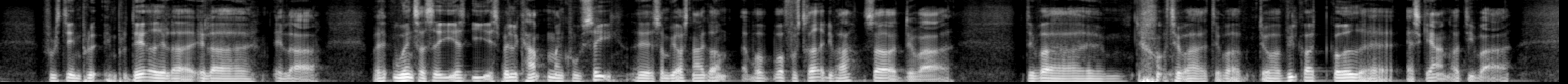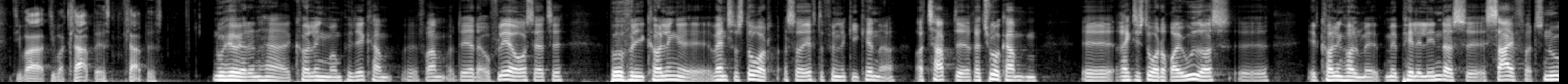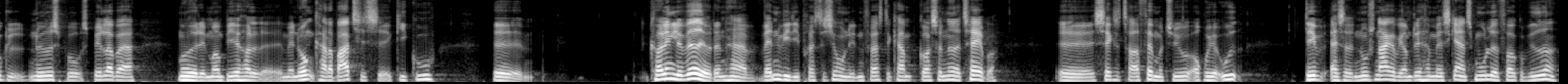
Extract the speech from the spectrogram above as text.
fuldstændig imploderet, eller, eller, eller uinteresseret i at, i at spille kampen. Man kunne se, øh, som vi også snakkede om, hvor, hvor frustreret de var. Så det var, det var, øh, det var, det var, det var vildt godt gået af, af Skjern, og de var, de var, de var klar bedst, klar bedst. Nu hæver jeg den her Kolding-Montpellier-kamp øh, frem, og det er der jo flere årsager til. Både fordi Kolding øh, vandt så stort, og så efterfølgende gik hen og, og tabte øh, returkampen øh, rigtig stort og røg ud også. Øh, et Kolding-hold med, med Pelle Linders, øh, Seifert, Snugel, Nødesbo, Spillerberg mod det Montpellier-hold øh, med en ung Karabatis, øh, Gigu. Øh, Kolding leverede jo den her vanvittige præstation i den første kamp, går så ned og taber øh, 36-25 og ryger ud. Det, altså, nu snakker vi om det her med Skjerns mulighed for at gå videre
